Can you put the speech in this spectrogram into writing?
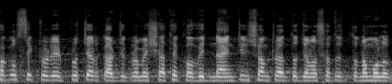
সকল সেক্টরের প্রচার কার্যক্রমের সাথে কোভিড নাইন্টিন সংক্রান্ত জনসচেতনামূলক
